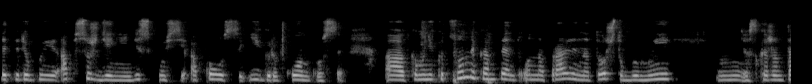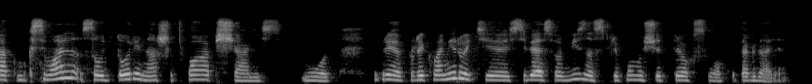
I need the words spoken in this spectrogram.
Это любые обсуждения, дискуссии, опросы, игры, конкурсы. А коммуникационный контент, он направлен на то, чтобы мы, скажем так, максимально с аудиторией нашей пообщались. Вот. Например, прорекламируйте себя и свой бизнес при помощи трех слов и так далее.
